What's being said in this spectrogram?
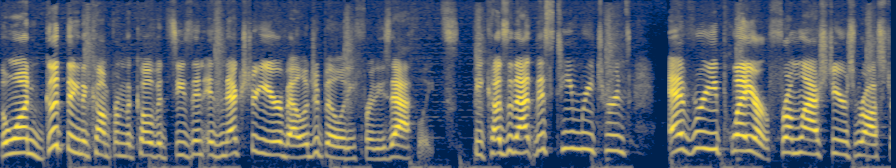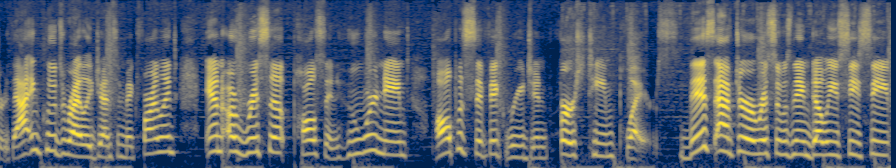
The one good thing to come from the COVID season is an extra year of eligibility for these athletes. Because of that, this team returns every player from last year's roster. That includes Riley Jensen McFarland and Arissa Paulson, who were named All Pacific Region first team players. This after Arissa was named WCC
